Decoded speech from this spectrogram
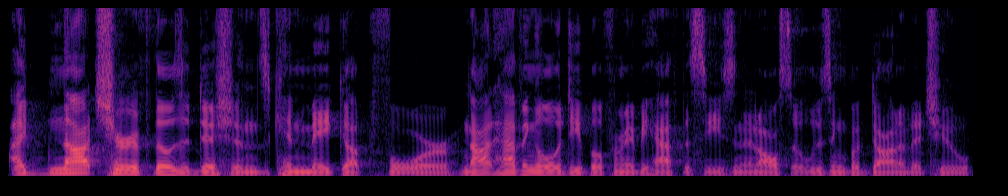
I'm not sure if those additions can make up for not having Oladipo for maybe half the season and also losing Bogdanovich, who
